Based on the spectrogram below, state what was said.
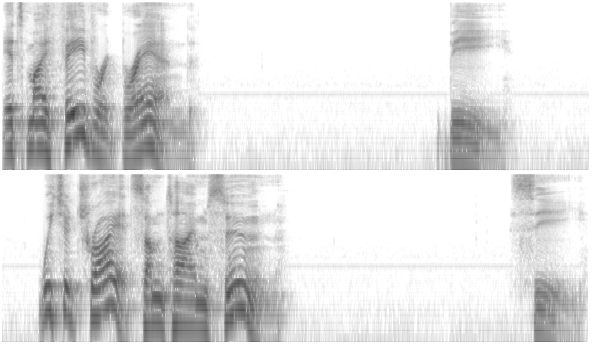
it's my favorite brand. B. We should try it sometime soon. C.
